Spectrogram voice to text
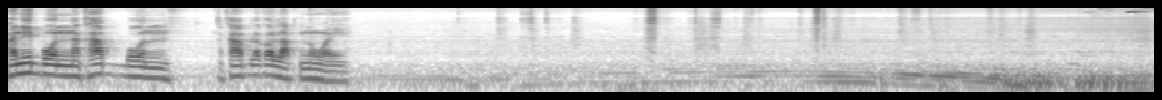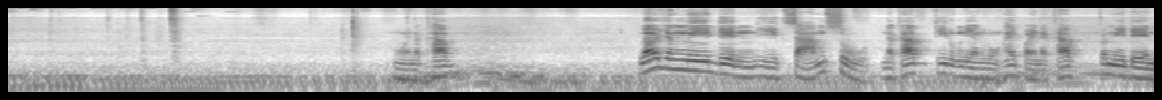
อันนี้บนนะครับบนนะครับ แล้วก็หลักหน่วย หน่วยนะครับ แล้วยังมีเด่นอีก 3 สูตรนะครับ ที่ลุงเนียงลงให้ไปนะครับ ก็มีเด่น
